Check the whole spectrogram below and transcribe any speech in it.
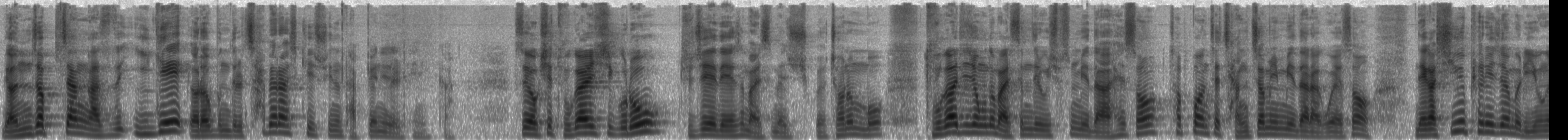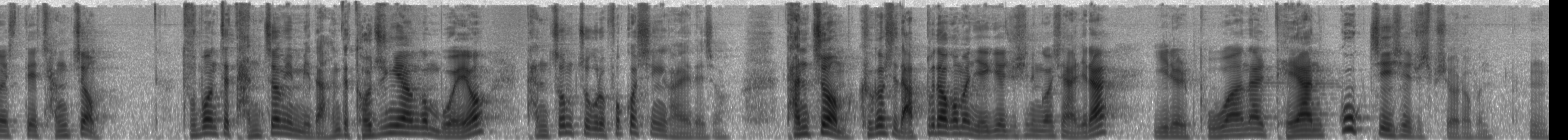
면접장 가서도 이게 여러분들을 차별화시킬 수 있는 답변이 될 테니까. 그래서 역시 두 가지식으로 주제에 대해서 말씀해 주시고요. 저는 뭐 두 가지 정도 말씀드리고 싶습니다. 해서 첫 번째 장점입니다라고 해서 내가 CU 편의점을 이용했을 때 장점, 두 번째 단점입니다. 근데 더 중요한 건 뭐예요? 단점 쪽으로 focusing이 가야 되죠. 단점, 그것이 나쁘다고만 얘기해 주시는 것이 아니라 이를 보완할 대안 꼭 제시해 주십시오, 여러분. 음.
